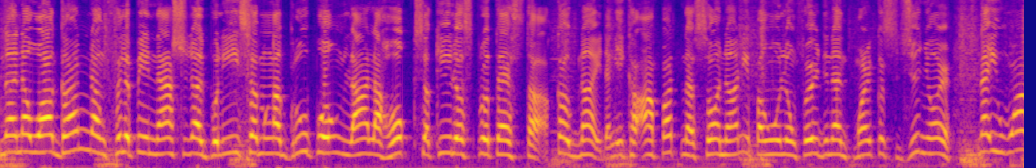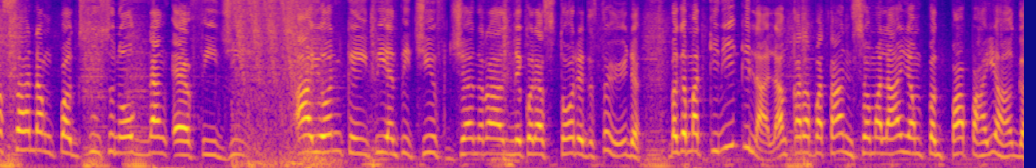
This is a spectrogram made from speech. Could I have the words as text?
Nanawagan ng Philippine National Police sa mga grupong lalahok sa kilos protesta kaugnay ng ikaapat na sona ni Pangulong Ferdinand Marcos Jr. na iwasan ang pagsusunog ng FEG. Ayon kay PNP Chief General Nicolas Torre III, bagamat kinikilala ang karapatan sa malayang pagpapahayag,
